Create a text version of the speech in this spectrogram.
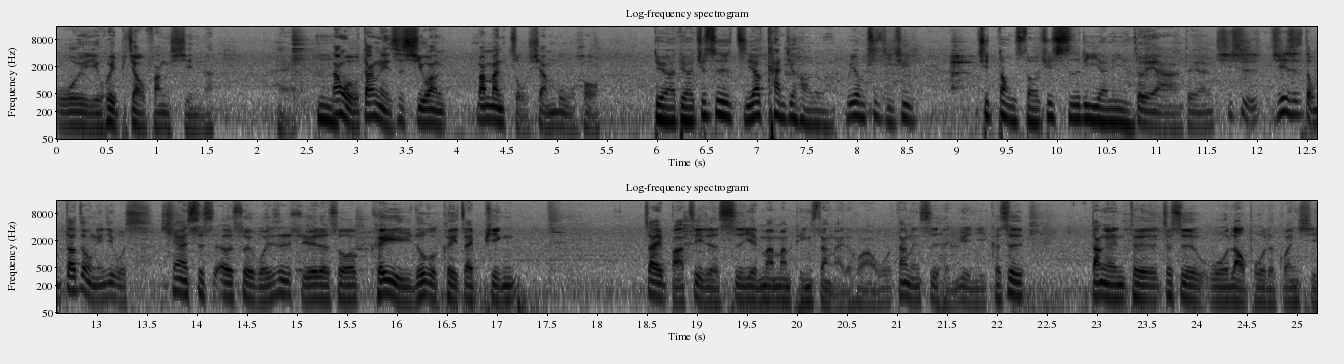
我也会比较放心啊，嘿，嗯。那我当然也是希望慢慢走向幕后，对啊对啊，就是只要看就好了嘛，不用自己去去动手去施力啊你啊。对啊、对啊、其实其实等到这种年纪，我现在四十二岁，我是觉得说，可以如果可以再拼，再把自己的事业慢慢拼上来的话，我当然是很愿意。可是，当然这这是我老婆的关系，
